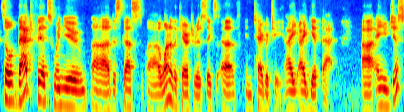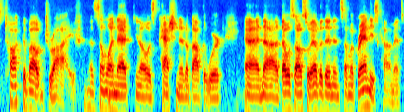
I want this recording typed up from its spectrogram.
So that fits when you uh, discuss uh, one of the characteristics of integrity. I, I get that. Uh, and you just talked about drive, as someone that you know is passionate about the work, and uh, that was also evident in some of Brandy's comments.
